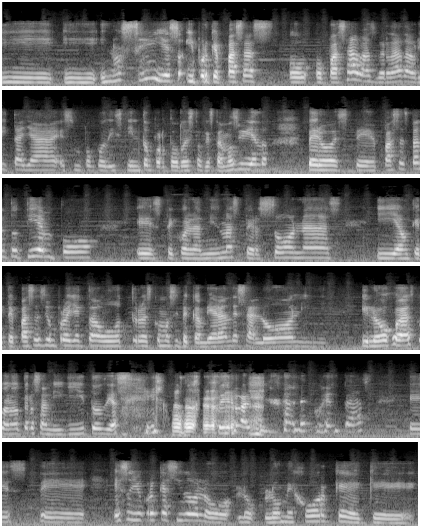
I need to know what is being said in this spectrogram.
y, y, no sé, y eso, y porque pasas o, o, pasabas, ¿verdad? Ahorita ya es un poco distinto por todo esto que estamos viviendo, pero este, pasas tanto tiempo este, con las mismas personas y aunque te pases de un proyecto a otro, es como si te cambiaran de salón y, y luego juegas con otros amiguitos y así. Pero al final de cuentas, este, eso yo creo que ha sido lo, lo, lo mejor que, que,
